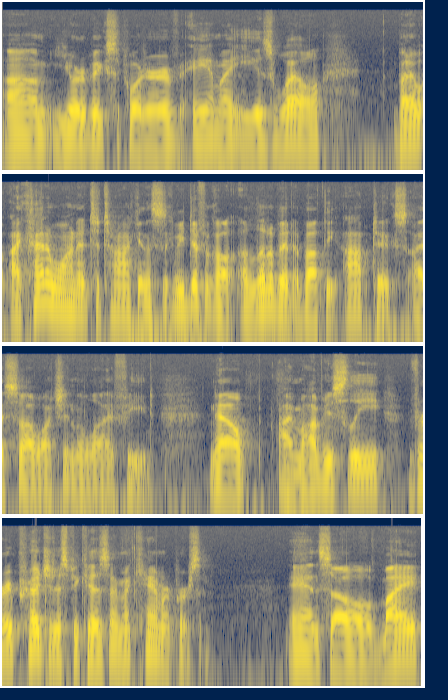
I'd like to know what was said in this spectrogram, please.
Um, you're a big supporter of AMIE as well. But I, I kind of wanted to talk, and this is going to be difficult, a little bit about the optics I saw watching the live feed. Now, I'm obviously very prejudiced because I'm a camera person. And so my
